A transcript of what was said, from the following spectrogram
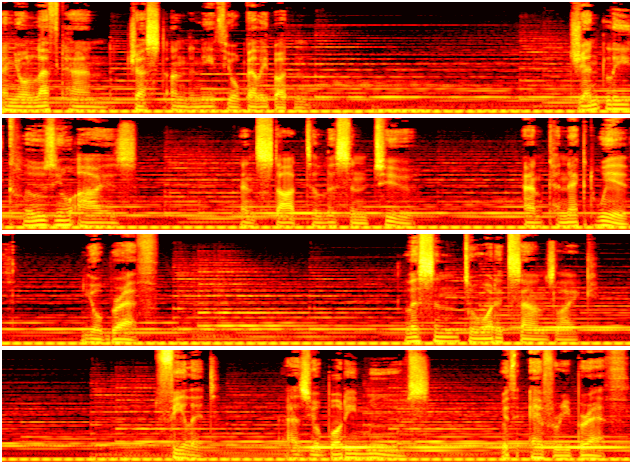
and your left hand just underneath your belly button gently close your eyes and start to listen to and connect with your breath. Listen to what it sounds like. Feel it as your body moves with every breath.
